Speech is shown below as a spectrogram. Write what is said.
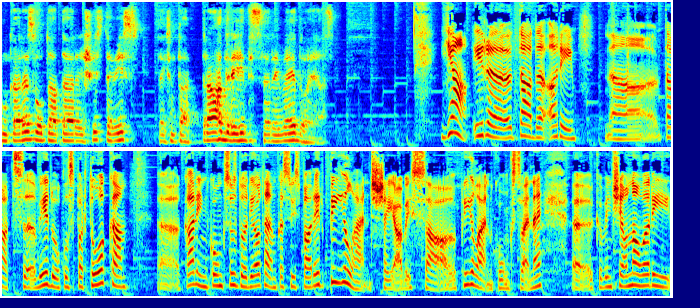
un kā rezultātā arī šis te viss, teiksim tā, rādrītis arī veidojās. Jā, ir eh, tāda arī tāds viedoklis par to, ka Kariņa kungs uzdod jautājumu, kas vispār ir pīlēns šajā visā, pīlēna kungs vai ne, ka viņš jau nav arī,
